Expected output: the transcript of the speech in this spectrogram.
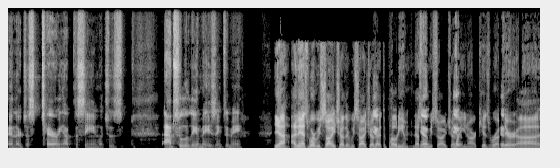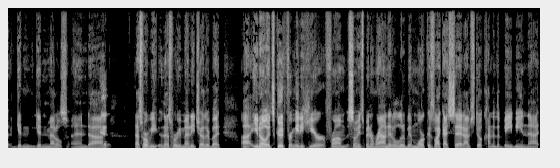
and they're just tearing up the scene, which is absolutely amazing to me. Yeah, I think that's where we saw each other. We saw each other Yep. at the podium. That's Yep. when we saw each other. Yep. You know, our kids were up there uh getting getting medals and uh that's where we that's where we met each other. But uh, you know, it's good for me to hear from somebody that's been around it a little bit more because like I said, I'm still kind of the baby in that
